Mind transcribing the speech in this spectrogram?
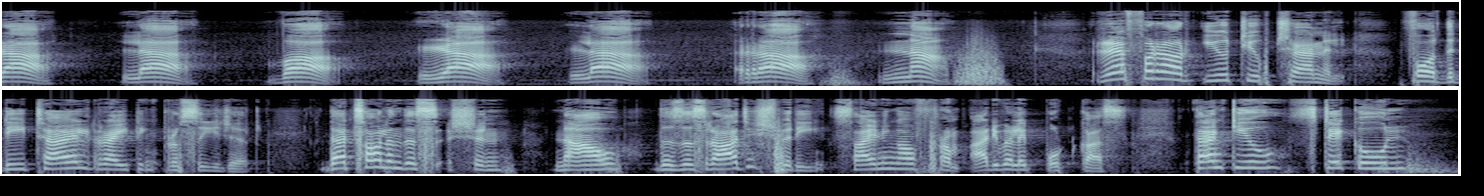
ra, la, va, ra, la, ra, na. Refer our YouTube channel for the detailed writing procedure. That's all in this session. Now, this is Rajeshwari signing off from Arivalai Podcast. Thank you. Stay cool.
